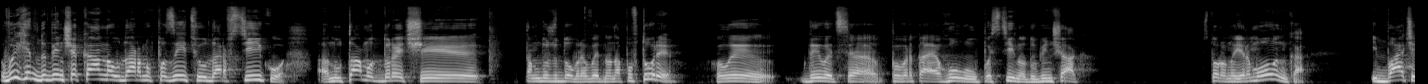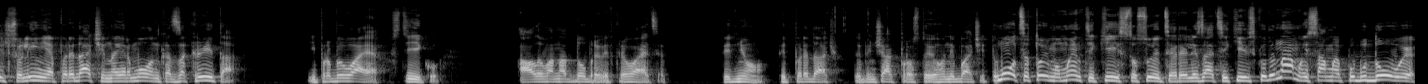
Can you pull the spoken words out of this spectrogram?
Вихід Дубінчака на ударну позицію, удар в стійку. Ну там, от, до речі, там дуже добре видно на повторі, коли дивиться, повертає голову постійно Дубінчак в сторону Єрмоленка і бачить, що лінія передачі на Єрмоленка закрита і пробиває в стійку. Але вона добре відкривається під нього, під передачу. Дубінчак просто його не бачить. Тому це той момент, який стосується реалізації київського Динамо, і саме побудови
